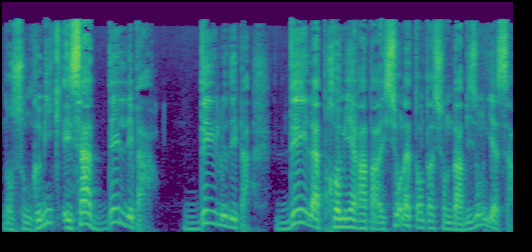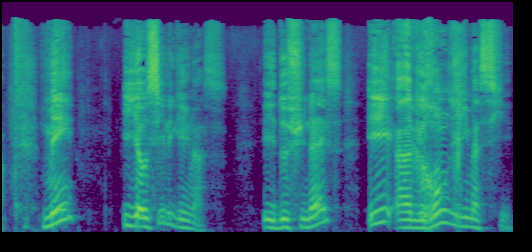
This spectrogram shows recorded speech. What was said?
dans son comique, et ça dès le départ. Dès le départ. Dès la première apparition, la tentation de Barbizon, il y a ça. Mais il y a aussi les grimaces. Et De Funès est un grand grimacier.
